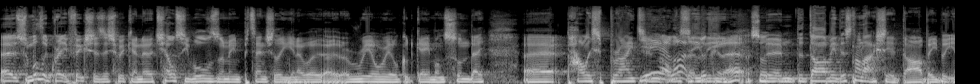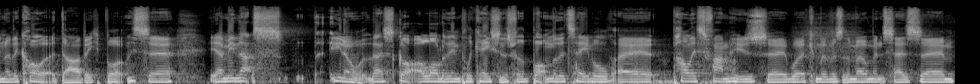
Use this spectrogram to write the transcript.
Uh, some other great fixtures this weekend. Uh, Chelsea Wolves. I mean, potentially, you know, a, a real, real good game on Sunday. Uh, Palace Brighton. Yeah, I like the look of that. On- The, the derby. That's not actually a derby, but you know they call it a derby. But it's. Uh, yeah, I mean that's you know that's got a lot of implications for the bottom of the table. Uh, Palace fan who's uh, working with us at the moment says um,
